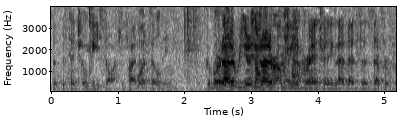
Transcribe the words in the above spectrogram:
the potential lease to occupy that What's- building. Because we're not, you're not approving a grant or anything, that, that's a separate process.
